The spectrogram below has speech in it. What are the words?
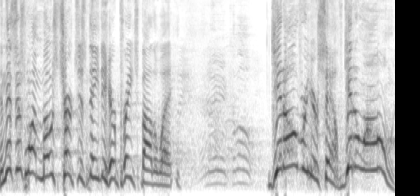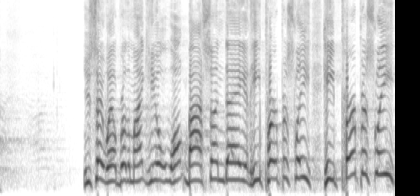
And this is what most churches need to hear preached, by the way. Get over yourself. Get along. You say, well, Brother Mike, he'll walk by Sunday and he purposely, he purposely,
